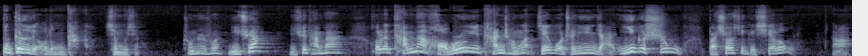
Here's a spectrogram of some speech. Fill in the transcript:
不跟辽东打了，行不行？崇祯说，你去啊，你去谈判。后来谈判好不容易谈成了，结果陈新甲一个失误，把消息给泄露了啊！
